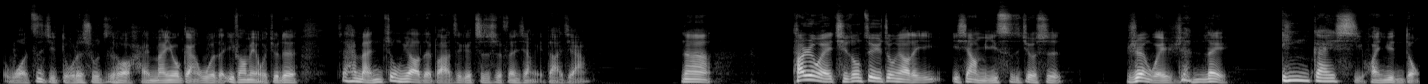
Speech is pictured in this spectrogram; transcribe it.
我自己读了书之后还蛮有感悟的，一方面我觉得这还蛮重要的，把这个知识分享给大家。那他认为其中最重要的一一项迷思就是认为人类应该喜欢运动。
